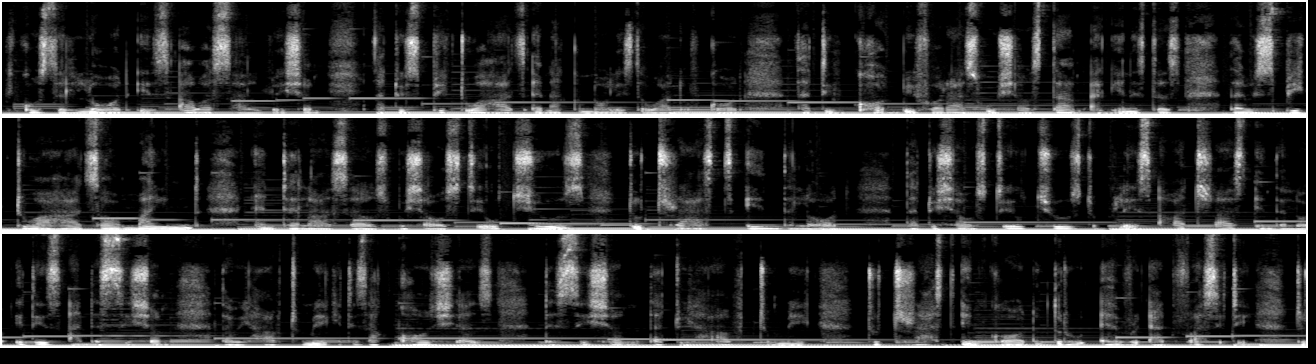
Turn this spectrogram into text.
because the Lord is our salvation, that we speak to our hearts and acknowledge the word of God, that if God be for us, who shall stand against us, that we speak to our hearts, our mind, and tell ourselves we shall still choose to trust in the Lord, that we shall still choose to place our trust in the Lord. It is a decision that we have to make, it is a conscious decision that we have to make to trust in God through every adversity, to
